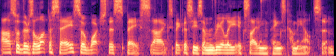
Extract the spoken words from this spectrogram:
Uh, so there's a lot to say, so watch this space. Uh, expect to see some really exciting things coming out soon.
